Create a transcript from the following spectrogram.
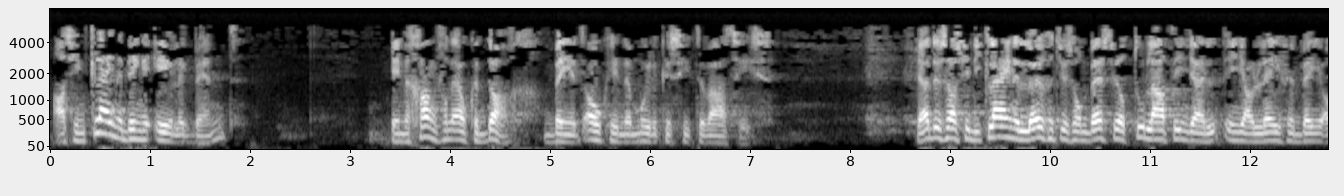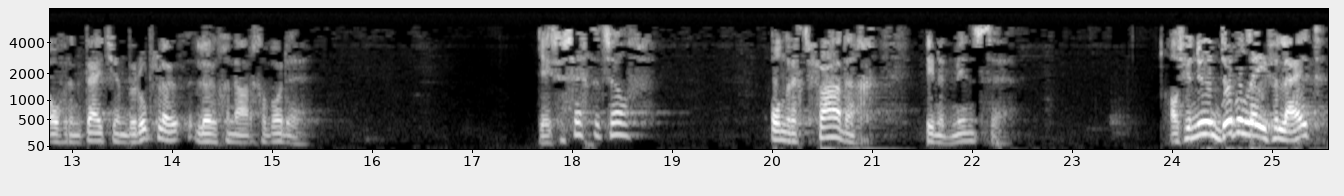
Als je in kleine dingen eerlijk bent, in de gang van elke dag, ben je het ook in de moeilijke situaties. Ja, dus als je die kleine leugentjes om best wilt toelaten in, in jouw leven, ben je over een tijdje een beroepsleugenaar geworden. Jezus zegt het zelf. Onrechtvaardig in het minste. Als je nu een dubbel leven leidt,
